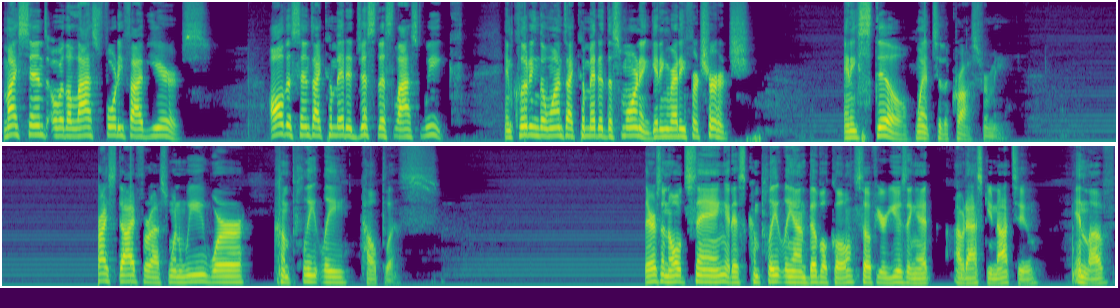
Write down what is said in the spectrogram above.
My sins over the last 45 years. All the sins I committed just this last week, including the ones I committed this morning, getting ready for church. And he still went to the cross for me. Christ died for us when we were completely helpless. There's an old saying, it is completely unbiblical. So if you're using it, I would ask you not to, in love.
